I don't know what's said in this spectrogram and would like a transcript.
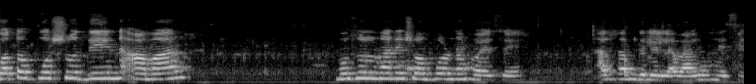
গত পরশু দিন আমার মুসলমানি সম্পূর্ণ হয়েছে। আলহামদুলিল্লাহ, ভালো হয়েছে।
